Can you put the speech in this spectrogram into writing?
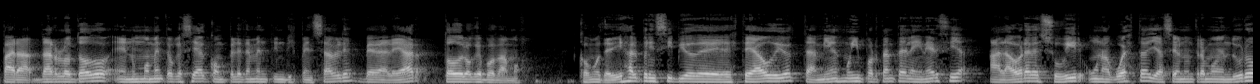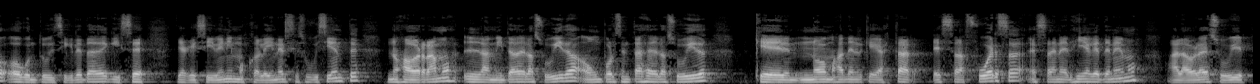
para darlo todo en un momento que sea completamente indispensable, pedalear todo lo que podamos. Como te dije al principio de este audio, también es muy importante la inercia a la hora de subir una cuesta, ya sea en un tramo de enduro o con tu bicicleta de XC, ya que si venimos con la inercia suficiente, nos ahorramos la mitad de la subida o un porcentaje de la subida que no vamos a tener que gastar esa fuerza, esa energía que tenemos a la hora de subir.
